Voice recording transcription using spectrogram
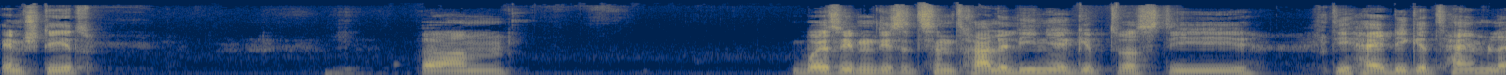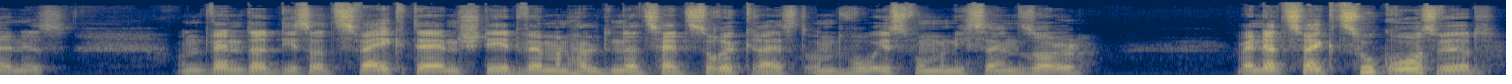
entsteht. Ähm, wo es eben diese zentrale Linie gibt, was die, die heilige Timeline ist. Und wenn da dieser Zweig, der entsteht, wenn man halt in der Zeit zurückreist und wo ist, wo man nicht sein soll, wenn der Zweig zu groß wird,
